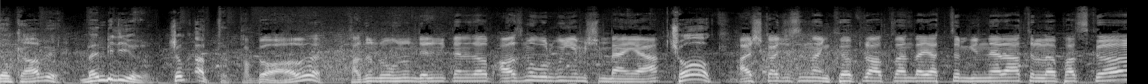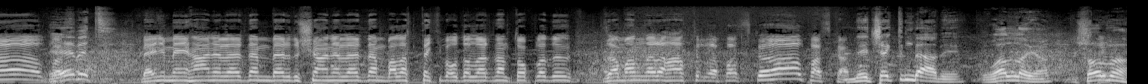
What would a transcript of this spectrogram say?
Yok abi ben biliyorum. Çok attın. Tabii abi. Kadın ruhunun derinliklerine dalıp az mı vurgun yemişim ben ya? Çok. Aşk acısından köprü altlarında yattığım günleri hatırla Pascal. Bak, Evet. Beni meyhanelerden, berduşhanelerden, Balat'taki odalardan topladığın zamanları hatırla Pascal, Pascal. Ne çektin be abi? Vallahi ya. İşte, Sorma.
